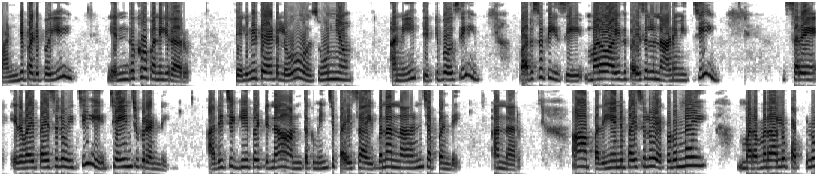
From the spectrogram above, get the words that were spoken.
మండి పడిపోయి ఎందుకు పనికిరారు. తెలివితేటలు శూన్యం అని తిట్టిపోసి పరుసు తీసి మరో ఐదు పైసలు నాణ్యం ఇచ్చి సరే ఇరవై పైసలు ఇచ్చి చేయించుకురండి అరిచి గీపెట్టినా అంతకు మించి పైసా ఇవ్వనన్నానని చెప్పండి అన్నారు. ఆ పదిహేను పైసలు ఎక్కడున్నాయి? మరమరాలు పప్పులు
